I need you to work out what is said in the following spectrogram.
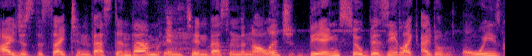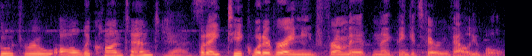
I just decide to invest in them and to invest in the knowledge. Being so busy, like I don't always go through all the content, Yes. but I take whatever I need from it, and I think it's very valuable.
